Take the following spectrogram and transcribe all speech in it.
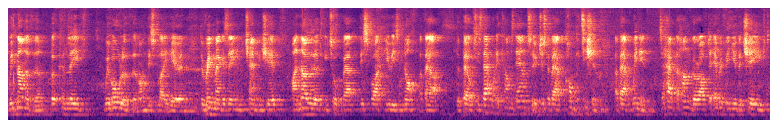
with none of them, but can leave with all of them on display here. And the Ring Magazine Championship, I know that you talk about this fight for you is not about the belts. Is that what it comes down to? Just about competition, about winning, to have the hunger after everything you've achieved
